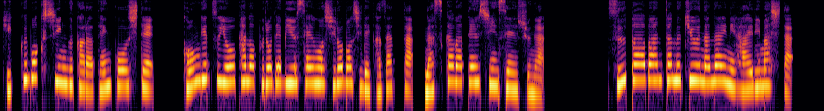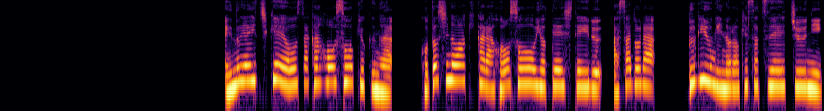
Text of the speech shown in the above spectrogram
キックボクシングから転向して、今月8日のプロデビュー戦を白星で飾った那須川天心選手が、スーパーバンタム級7位に入りました。NHK 大阪放送局が、今年の秋から放送を予定している朝ドラ、ブギウギのロケ撮影中に、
